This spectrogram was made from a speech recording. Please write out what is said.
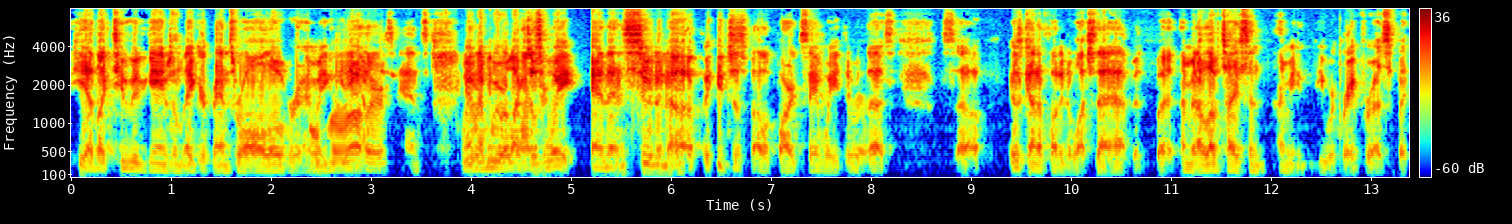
he had like two good games and Laker fans were all over him. Over he. We and then we were like, just wait. And then soon enough, he just fell apart. Same way he did yeah. with us. So it was kind of funny to watch that happen. But I mean, I love Tyson. I mean, he worked great for us, but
